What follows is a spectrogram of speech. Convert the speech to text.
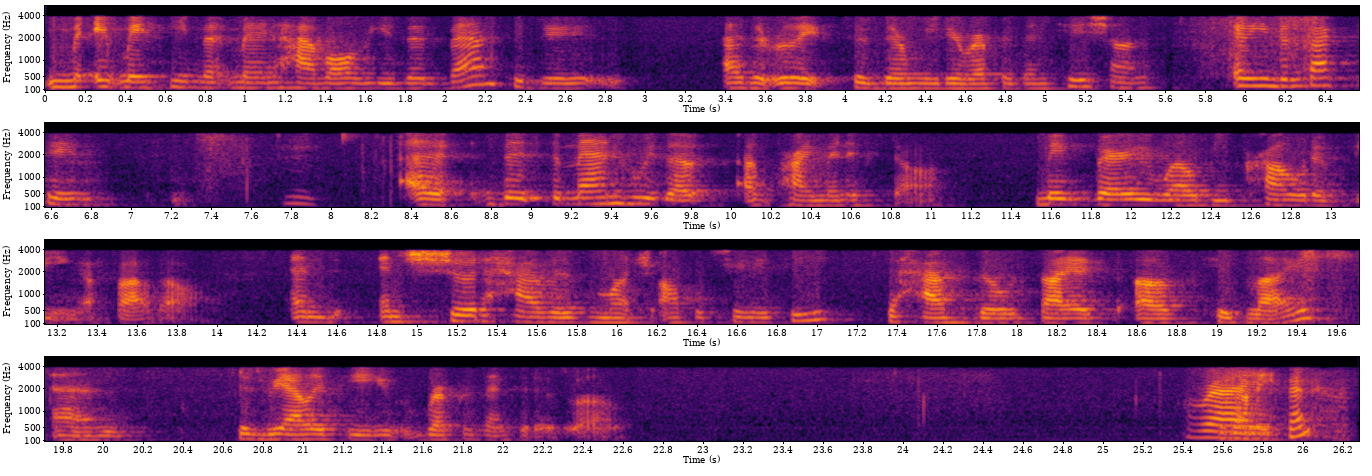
it may seem that men have all these advantages as it relates to their media representation. I mean, the fact is, uh, the the man who is a, a prime minister may very well be proud of being a father, and and should have as much opportunity to have those sides of his life and his reality represented as well. Right. Does that make sense?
